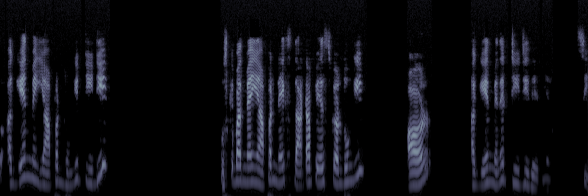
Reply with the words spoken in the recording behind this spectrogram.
तो अगेन मैं यहाँ पर दूँगी टीडी उसके बाद मैं यहाँ पर नेक्स्ट डाटा पेस्ट कर दूँगी और अगेन मैंने टीडी दे दिया। See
